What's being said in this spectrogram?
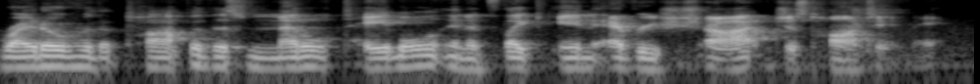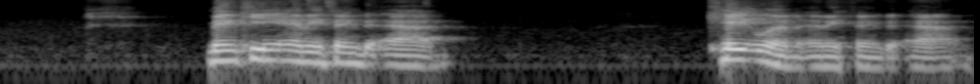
right over the top of this metal table, and it's like in every shot, just haunting me. Minky, anything to add? Caitlin, anything to add?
